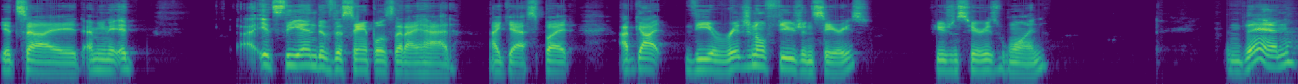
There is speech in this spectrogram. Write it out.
it's. Uh, I mean it. It's the end of the samples that I had, I guess. But I've got the original Fusion series Fusion Series 1. And then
